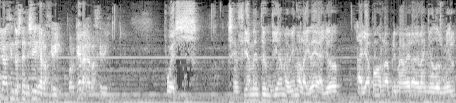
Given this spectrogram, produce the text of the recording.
1936 Guerra Civil. ¿Por qué la Guerra Civil? Pues sencillamente un día me vino la idea. Yo allá por la primavera del año 2000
